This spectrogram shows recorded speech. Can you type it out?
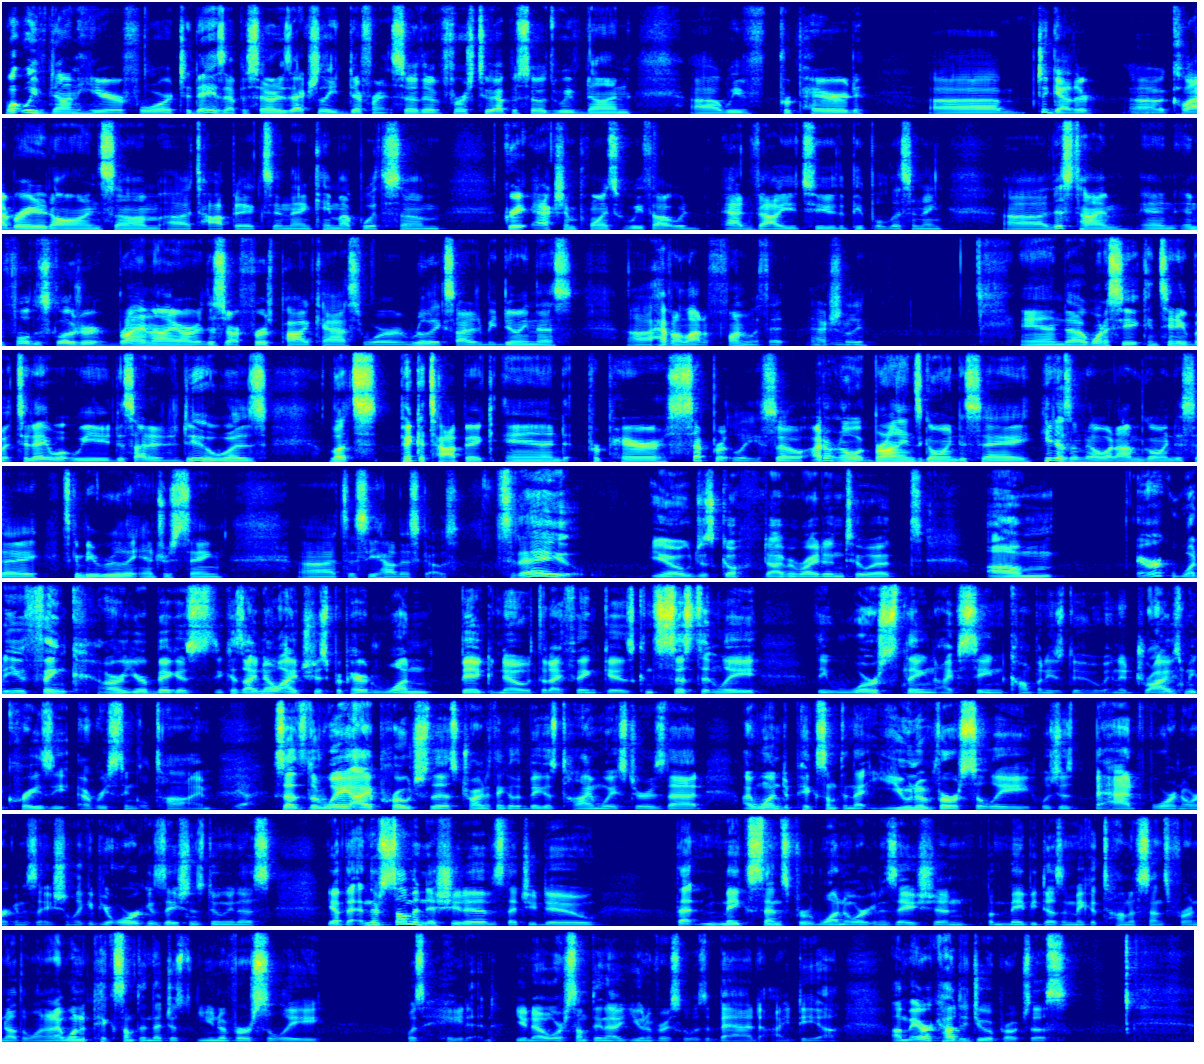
What we've done here for today's episode is actually different. So, the first two episodes we've done, uh, we've prepared um, together, uh, collaborated on some uh, topics, and then came up with some great action points we thought would add value to the people listening. Uh, this time, and in full disclosure, Brian and I are, this is our first podcast. We're really excited to be doing this, uh, having a lot of fun with it, mm-hmm. actually, mm-hmm. And uh, want to see it continue. But today, what we decided to do was let's pick a topic and prepare separately. So I don't know what Brian's going to say. He doesn't know what I'm going to say. It's going to be really interesting uh, to see how this goes. Today, you know, just go diving right into it. Um, Eric, what do you think are your biggest? Because I know I just prepared one big note that I think is consistently the worst thing I've seen companies do, and it drives me crazy every single time. Yeah. So that's the way I approach this, trying to think of the biggest time waster, is that I wanted to pick something that universally was just bad for an organization. Like if your organization is doing this, you have that. And there's some initiatives that you do that makes sense for one organization, but maybe doesn't make a ton of sense for another one. And I want to pick something that just universally was hated, you know, or something that universally was a bad idea. Um, Eric, how did you approach this?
